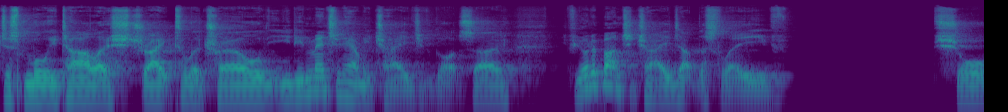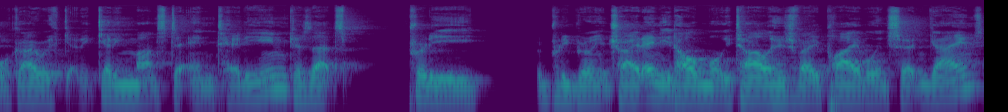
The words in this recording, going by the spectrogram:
just Mulitalo straight to Latrell, you didn't mention how many trades you've got. So if you've got a bunch of trades up the sleeve, sure, go with getting Munster and Teddy in because that's pretty pretty brilliant trade. And you'd hold Mulitalo, who's very playable in certain games.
